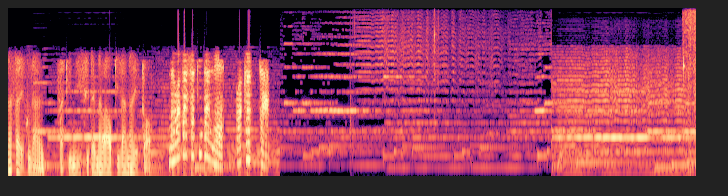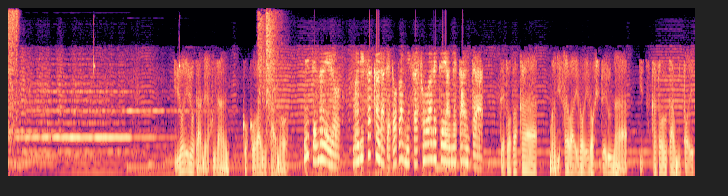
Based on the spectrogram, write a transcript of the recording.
なさいフラン。先に石で縄を切らないと。縄が先だね。わかった。いよいよだねフラン。ここは見たの。見てないよ。マリサからデドバに誘われてやめたんだ。デドバかマリサはいろいろしてるな。いつか動画にと言っ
